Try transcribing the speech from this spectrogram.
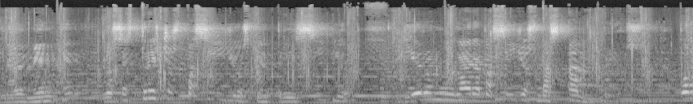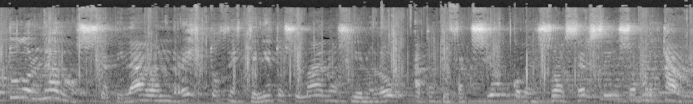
Finalmente, los estrechos pasillos que al principio dieron lugar a pasillos más amplios. Por todos lados se apilaban restos de esqueletos humanos y el olor a putrefacción comenzó a hacerse insoportable,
